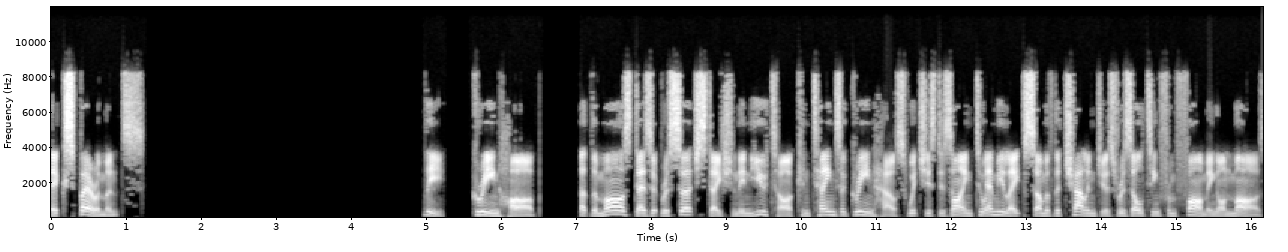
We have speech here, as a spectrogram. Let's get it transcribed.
Experiments The GreenHab at the Mars Desert Research Station in Utah contains a greenhouse which is designed to emulate some of the challenges resulting from farming on Mars.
